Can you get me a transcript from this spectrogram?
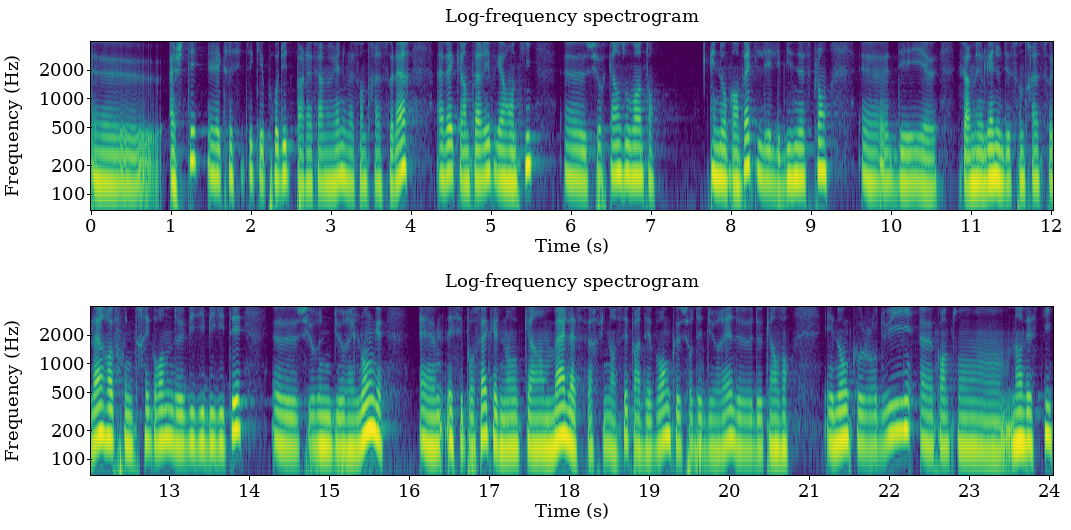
euh, acheter l'électricité qui est produite par la ferme ou la centrale solaire avec un tarif garanti euh, sur 15 ou 20 ans. Et donc, en fait, les, business plans des fermes éoliennes ou des centrales solaires offrent une très grande visibilité sur une durée longue. et c'est pour ça qu'elles n'ont aucun mal à se faire financer par des banques sur des durées de, de 15 ans. Et donc, aujourd'hui, quand on investit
